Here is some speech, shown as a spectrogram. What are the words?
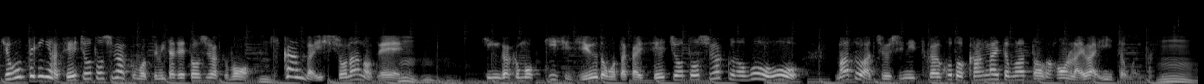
基本的には成長投資枠も積み立て投資枠もうん。期間が一緒なので、うんうん。金額も大きいし自由度も高い成長投資枠の方をまずは中心に使うことを考えてもらった方が本来はいいと思います。うん。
